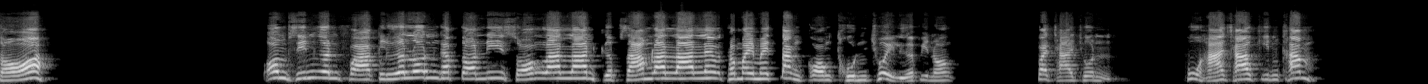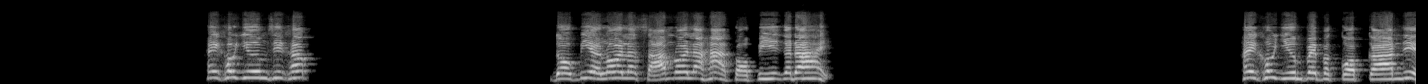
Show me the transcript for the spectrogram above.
สออมสินเงินฝากเหลือล้นครับ ตอนนี้สองล้านล้านเกือบสามล้านล้านแล้วทำไมไม่ตั้งกองทุนช่วยเหลือพี่น้อง ประชาชน ผู้หาเช้ากินค่ำให้เขายืมสิครับ ดอกเบี้ยร้อยละสามร้อยละห้าต่อปีก็ได้ ให้เขายืมไปประกอบการดิ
